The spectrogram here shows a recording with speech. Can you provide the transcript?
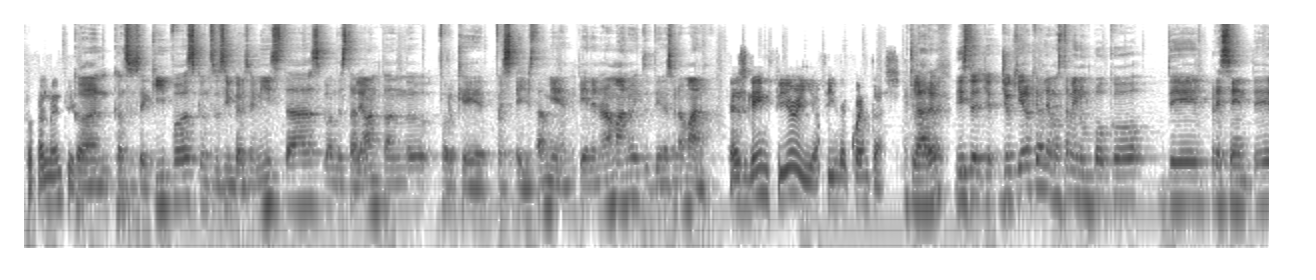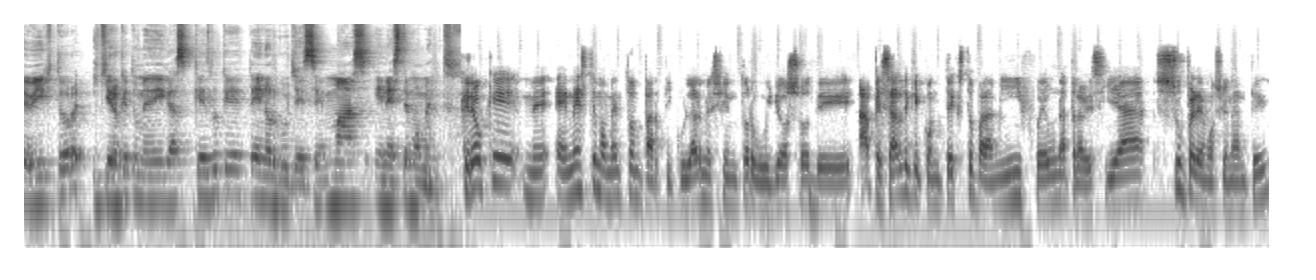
Totalmente. Con, con, sus equipos, con sus inversionistas, cuando está levantando, porque pues ellos también tienen una mano y tú tienes una mano. Es game theory a fin de cuentas. Claro. Listo, yo, yo quiero que hablemos también un poco del presente de Víctor y quiero que tú me digas qué es lo que te enorgullece más en este momento. Creo que me, en este momento en particular me siento orgulloso de, a pesar de que contexto para mí fue una travesía súper emocionante,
